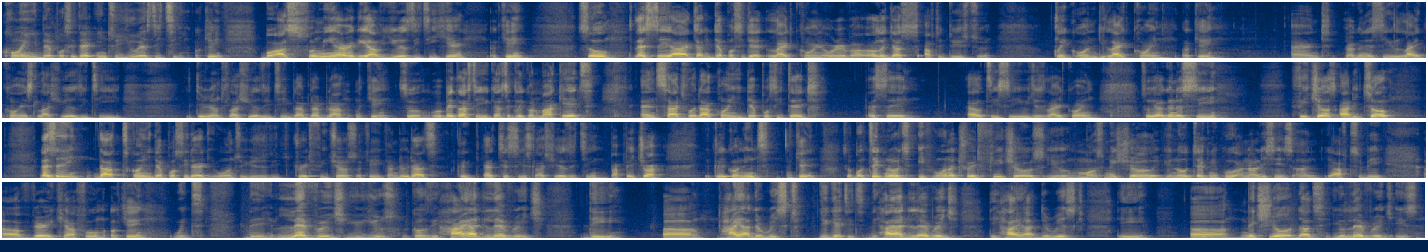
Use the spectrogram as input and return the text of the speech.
coin deposited into USDT okay but as for me I already have USDT here okay so let's say I actually deposited Litecoin or whatever. All I just have to do is to click on the Litecoin okay? And you're going to see Litecoin slash USDT Ethereum slash USDT blah blah blah okay? So well better still you can still click on market and search for that coin you deposited let's say LTC which is Litecoin. So you're going to see features at the top let's say that coin you deposited you want to use the trade features okay you can do that. Click LTC slash USDT perpetual. You click on it okay. So but take note if you want to trade futures you must make sure you know technical analysis and you have to be uh, very careful okay with the leverage you use because the higher the leverage the uh, higher the risk. You get it? The higher the leverage the higher the risk. The uh, make sure that your leverage is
